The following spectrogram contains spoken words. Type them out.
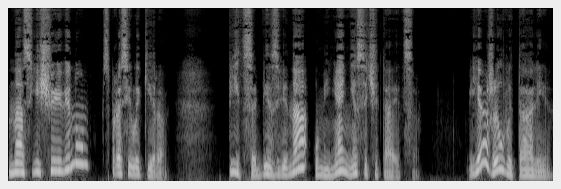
нас еще и вином?» — спросила Кира. «Пицца без вина у меня не сочетается. Я жил в Италии,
